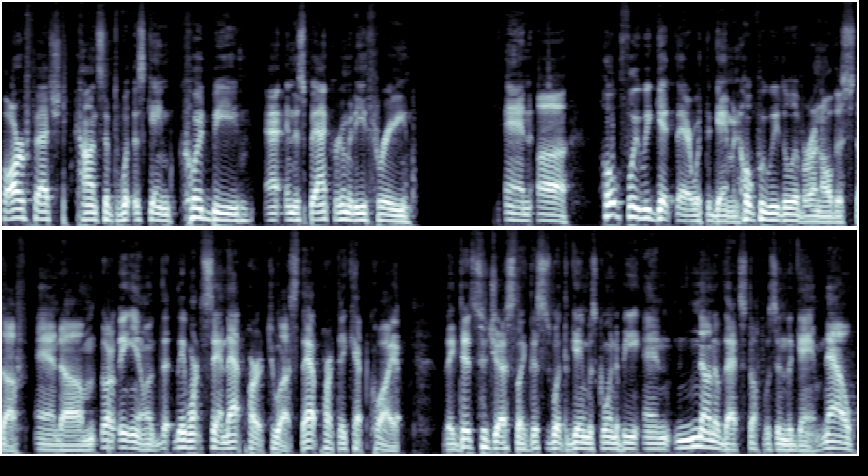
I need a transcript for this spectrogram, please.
far-fetched concept of what this game could be at, in this back room at E3 and uh hopefully we get there with the game and hopefully we deliver on all this stuff and um you know th- they weren't saying that part to us. That part they kept quiet they did suggest like this is what the game was going to be and none of that stuff was in the game now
